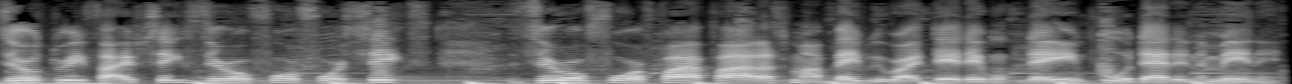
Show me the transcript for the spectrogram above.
0356, 0446, 0455. That's my baby right there. They, they ain't pulled that in a minute.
